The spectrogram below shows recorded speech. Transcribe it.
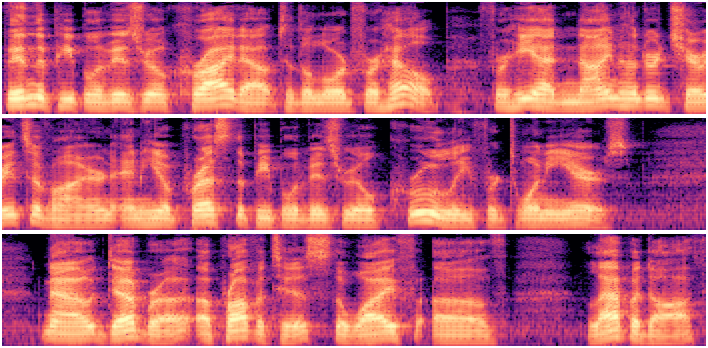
Then the people of Israel cried out to the Lord for help, for he had nine hundred chariots of iron, and he oppressed the people of Israel cruelly for twenty years. Now, Deborah, a prophetess, the wife of Lapidoth,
